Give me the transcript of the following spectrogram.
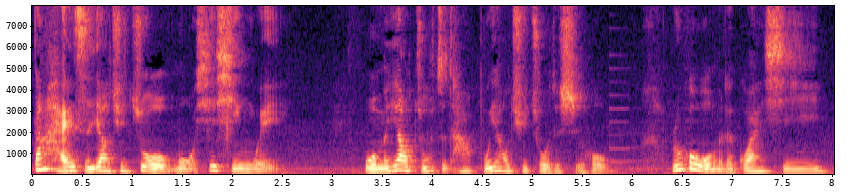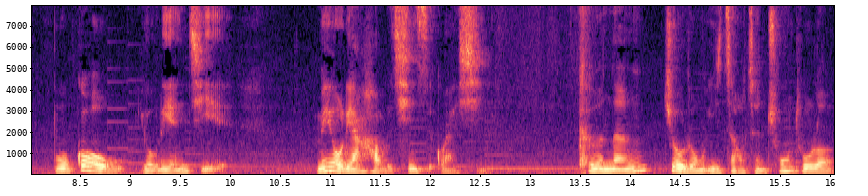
当孩子要去做某些行为，我们要阻止他不要去做的时候，如果我们的关系不够有连结，没有良好的亲子关系，可能就容易造成冲突了。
